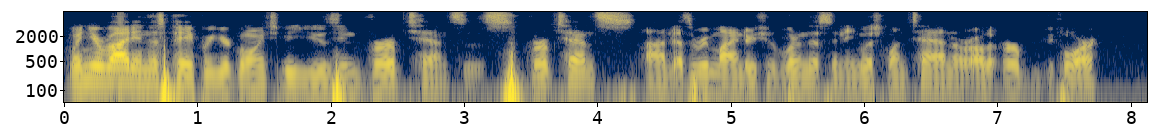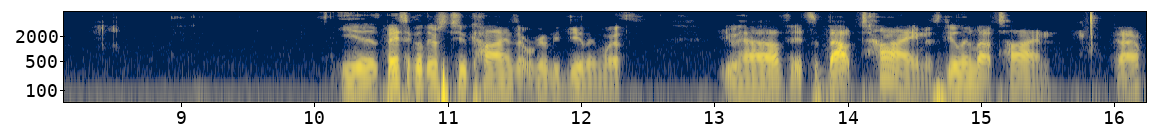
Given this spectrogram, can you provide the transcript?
When you're writing this paper, you're going to be using verb tenses. Verb tense, um, as a reminder, you should learn this in English 110 or, or before, is basically there's two kinds that we're going to be dealing with you have it's about time. It's dealing about time. Okay?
